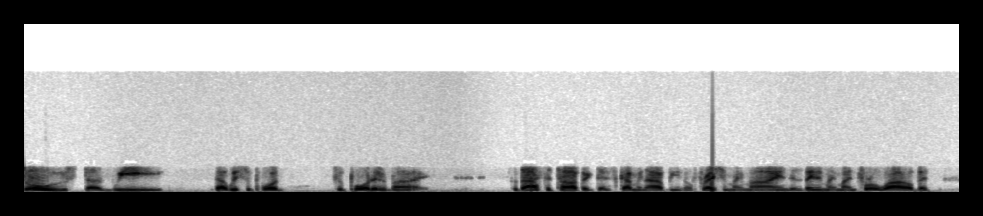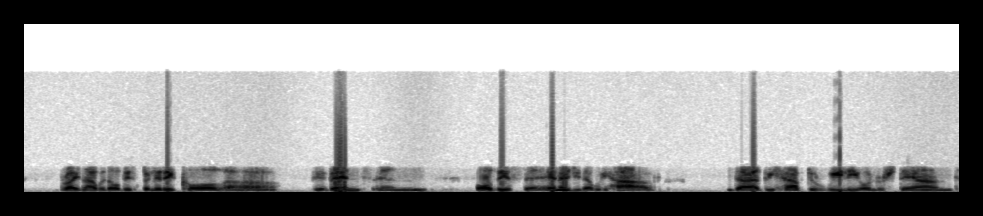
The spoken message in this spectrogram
those that we that we support supported by. So that's the topic that's coming up, you know, fresh in my mind. It's been in my mind for a while, but right now with all these political uh, events and all this uh, energy that we have, that we have to really understand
